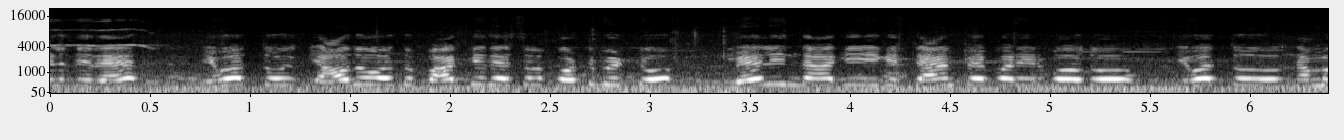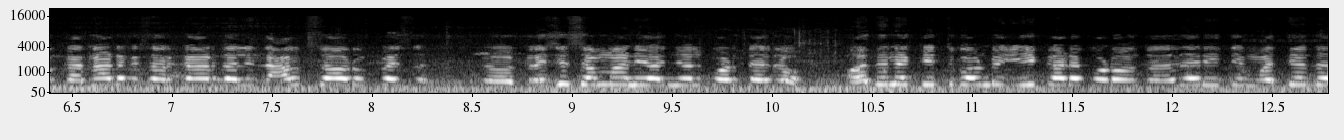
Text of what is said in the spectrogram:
ಇಳಿದಿದೆ. ಇವತ್ತು ಯಾವುದೋ ಒಂದು ಬಾಕಿ ದೇಶದಲ್ಲಿ ಕೊಟ್ಟುಬಿಟ್ಟು ಮೇಲಿಂದಾಗಿ ಈಗ ಸ್ಟ್ಯಾಂಪ್ ಪೇಪರ್ ಇರ್ಬೋದು. ಇವತ್ತು ನಮ್ಮ ಕರ್ನಾಟಕ ಸರ್ಕಾರದಲ್ಲಿ ನಾಲ್ಕು ಸಾವಿರ ರೂಪಾಯಿ ಕೃಷಿ ಸಮ್ಮಾನ ಯೋಜನೆಯಲ್ಲಿ ಕೊಡ್ತಾ ಇದ್ರು. ಅದನ್ನ ಕಿತ್ಕೊಂಡು ಈ ಕಡೆ ಕೊಡುವಂಥದ್ದು. ಅದೇ ರೀತಿ ಮದ್ಯದ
